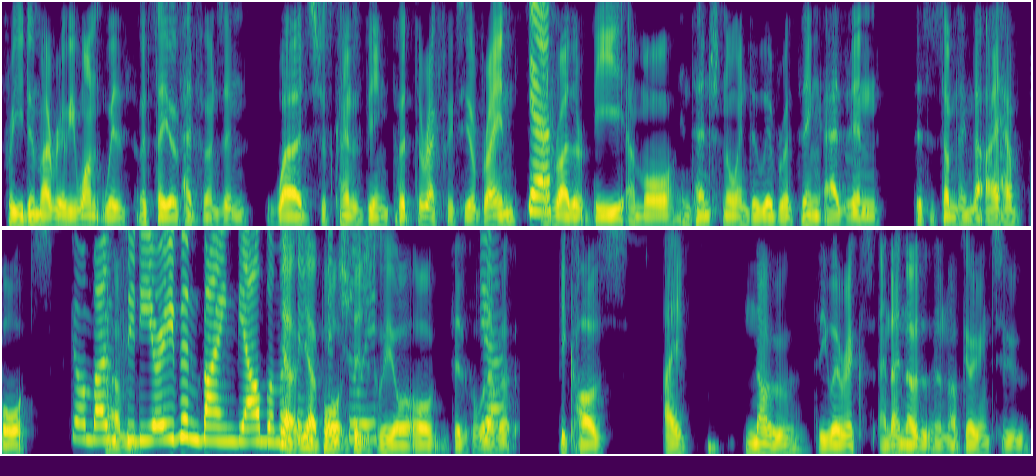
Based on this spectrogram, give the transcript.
freedom I really want with, let's say you have headphones in, words just kind of being put directly to your brain. Yeah. I'd rather it be a more intentional and deliberate thing, as in, this is something that I have bought. Go and buy the Um, CD or even buying the album. I yeah, think, yeah, bought digitally. digitally or, or physical, Yeah. whatever, because I know the lyrics and I know that they're not going to,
